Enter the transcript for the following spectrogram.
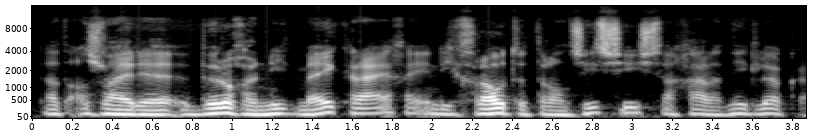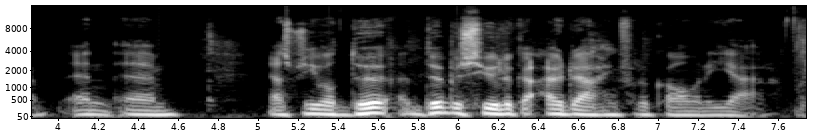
dat als wij de burger niet meekrijgen in die grote transities, dan gaat het niet lukken. En ehm, dat is misschien wel de, de bestuurlijke uitdaging voor de komende jaren. Nu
